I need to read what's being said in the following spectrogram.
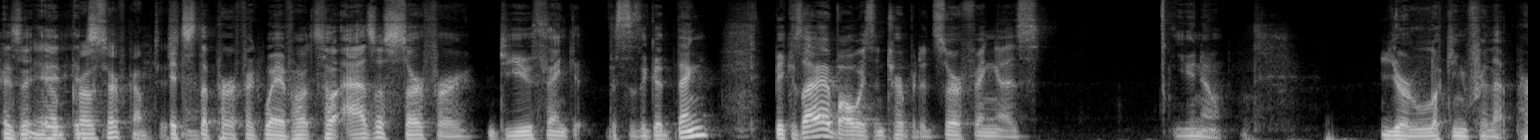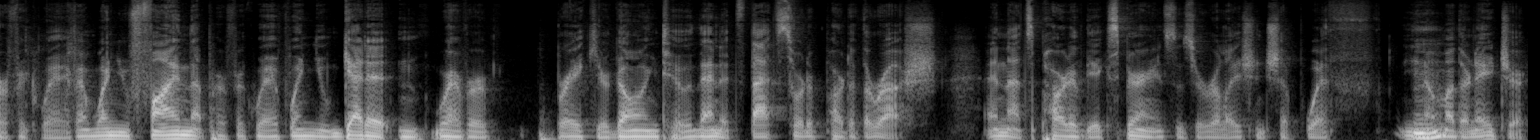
Is it? it- pro surf competition. it's the perfect wave. So, as a surfer, do you think this is a good thing? Because I have always interpreted surfing as, you know, you're looking for that perfect wave, and when you find that perfect wave, when you get it, and wherever break you're going to, then it's that sort of part of the rush, and that's part of the experience is your relationship with you know mm-hmm. Mother Nature.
